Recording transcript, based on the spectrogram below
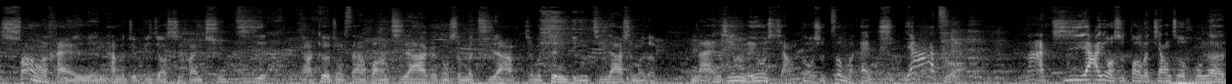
上海人他们就比较喜欢吃鸡啊，各种三黄鸡啊，各种什么鸡啊，什么正鼎鸡啊什么的。南京没有想到是这么爱吃鸭子哦。那鸡鸭要是到了江浙沪，那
